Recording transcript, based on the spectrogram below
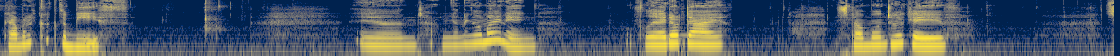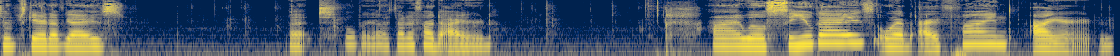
Okay, I'm gonna cook the beef. And I'm gonna go mining. Hopefully I don't die. Stumble into a cave. So I'm scared of guys. But, oh my god, I thought I found iron. I will see you guys when I find iron.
